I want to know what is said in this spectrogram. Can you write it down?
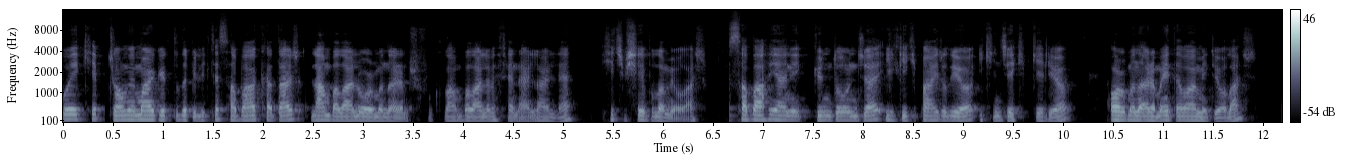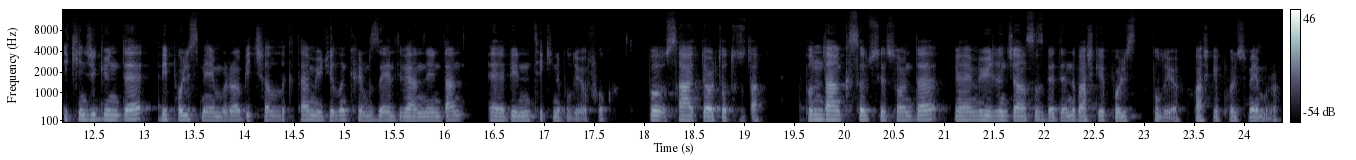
Bu ekip John ve Margaret'la da birlikte sabaha kadar lambalarla ormanı aramış ufuk. Lambalarla ve fenerlerle. Hiçbir şey bulamıyorlar. Sabah yani gün doğunca ilk ekip ayrılıyor. ikinci ekip geliyor. Ormanı aramaya devam ediyorlar. İkinci günde bir polis memuru bir çalılıkta Muriel'ın kırmızı eldivenlerinden e, birinin tekini buluyor Ufuk. Bu saat 4.30'da. Bundan kısa bir süre sonra da e, Muriel'in cansız bedenini başka bir polis buluyor. Başka bir polis memuru.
